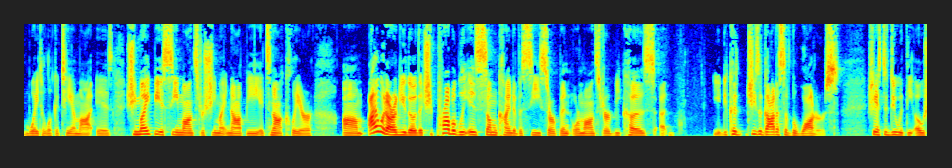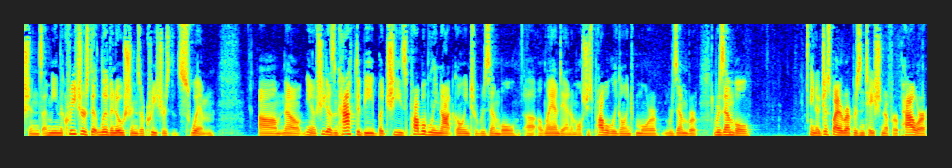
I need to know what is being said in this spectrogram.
way to look at Tiamat is she might be a sea monster, she might not be. It's not clear. Um, I would argue though that she probably is some kind of a sea serpent or monster because uh, because she's a goddess of the waters. She has to do with the oceans. I mean, the creatures that live in oceans are creatures that swim. Um, now, you know, she doesn't have to be, but she's probably not going to resemble uh, a land animal. She's probably going to more resemble resemble, you know, just by a representation of her power,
